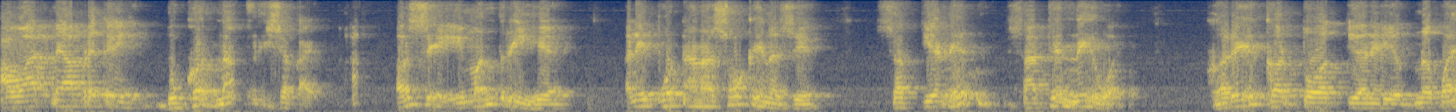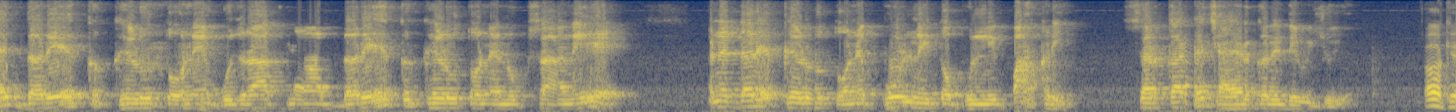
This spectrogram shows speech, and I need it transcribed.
આ વાતને આપણે કઈ દુઃખદ ના કરી શકાય. હશે એ મંત્રી છે અને પોતાના શોખીન હશે. સત્યને સાથે નહીં હોય. ખરેખર તો અત્યારે યજ્ઞભાઈ દરેક ખેડૂતોને ગુજરાતમાં દરેક ખેડૂતોને નુકસાન એ. અને દરેક ખેડૂતોને ફૂલ નહીં તો ફૂલની પાંખડી સરકારે જાહેર કરી દેવી જોઈએ. ઓકે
